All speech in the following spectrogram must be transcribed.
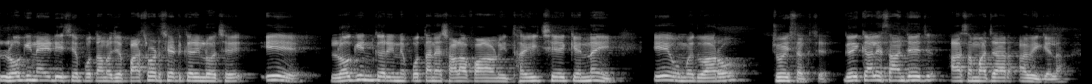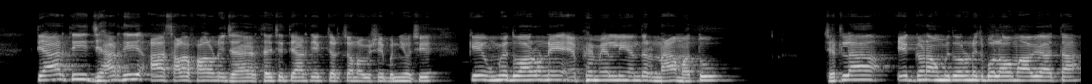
લોગિન આઈડી છે, પોતાનો જે પાસવર્ડ સેટ કરેલો છે, એ લોગિન કરીને પોતાને શાળા ફાળવણી થઈ છે કે નહીં, એ ઉમેદવારો જોઈ શકશે. ગઈકાલે સાંજે જ આ સમાચાર આવી ગયેલા. ત્યારથી, જ્યારથી આ શાળા ફાળવણી જાહેર થઈ છે, ત્યારથી એક ચર્ચાનો વિષય બન્યો છે કે ઉમેદવારોને એફએમએલની અંદર નામ હતું. જેટલા એક ગણા ઉમેદવારોને જ બોલાવવામાં આવ્યા હતા,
